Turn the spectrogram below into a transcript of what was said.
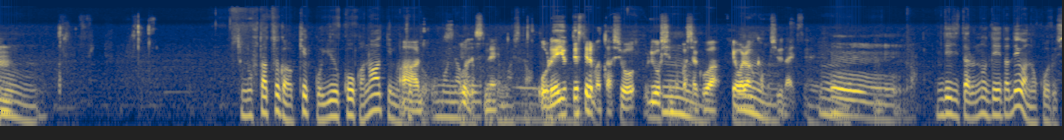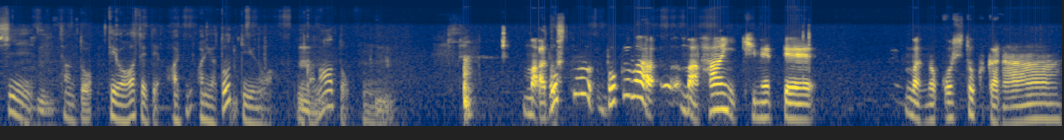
んその2つが結構有効かなって今ちょっと思いながら聞いてました。お礼言って捨てれば多少両親の馬借は和らぐかもしれないですね。デジタルのデータでは残るしうん。ちゃんと手を合わせてありありがとうっていうのはいいかなと。ううん。んまあ、僕僕は、まあ、範囲決めて、まあ、残しとくかな。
